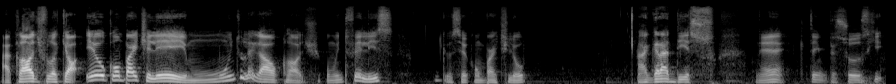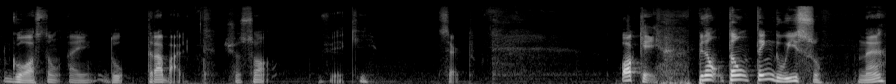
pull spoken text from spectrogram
A Cláudia falou aqui, ó. Eu compartilhei. Muito legal, Cláudia. Fico muito feliz que você compartilhou. Agradeço, né? Que tem pessoas que gostam aí do trabalho. Deixa eu só ver aqui. Certo. Ok. Então, tendo isso, né?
